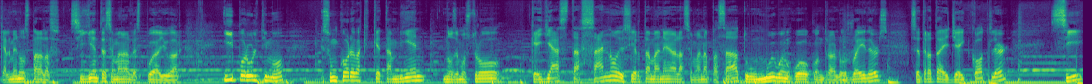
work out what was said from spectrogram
que al menos para las siguientes semanas les pueda ayudar. Y por último, es un coreback que también nos demostró que ya está sano de cierta manera la semana pasada. Tuvo un muy buen juego contra los Raiders. Se trata de Jay Cutler Sí,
